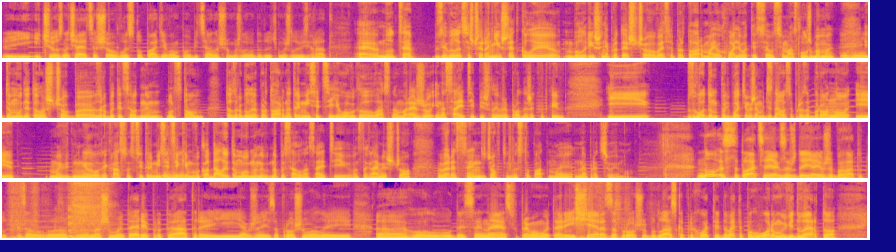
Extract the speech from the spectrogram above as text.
І, і чи означає це, що в листопаді вам пообіцяли, що можливо дадуть можливість грати? Е, ну, це з'явилося ще раніше, коли було рішення про те, що весь репертуар має ухвалюватися усіма службами, і тому для того, щоб е, зробити це одним листом, то зробили репертуар на три місяці. Його виклали власне в мережу, і на сайті пішли вже продажі квитків. І згодом потім вже ми дізналися про заборону і. Ми відмінили от якраз ось ці три місяці, які ми викладали, тому ми не- написали на сайті і в інстаграмі, що вересень, жовтень, листопад ми не працюємо. Ну, ситуація, як завжди, я вже багато тут казав в, в нашому етері про театри, і я вже і запрошували е, голову ДСНС в прямому етері. І ще раз запрошую, будь ласка, приходьте. Давайте поговоримо відверто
